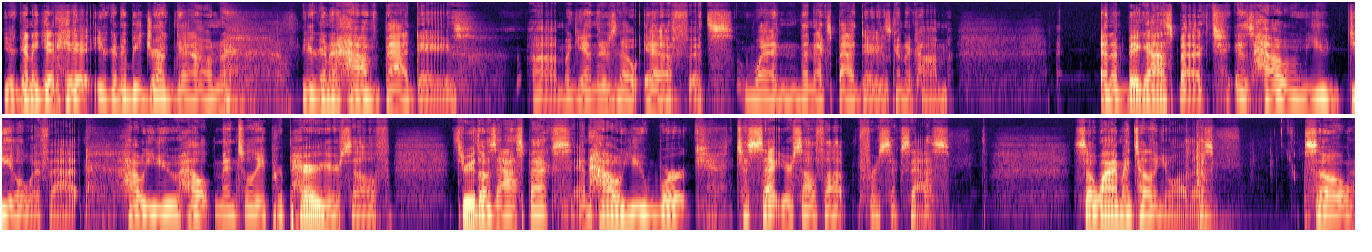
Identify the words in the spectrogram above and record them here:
you're going to get hit, you're going to be drugged down, you're going to have bad days. Um, again, there's no if, it's when the next bad day is going to come and a big aspect is how you deal with that, how you help mentally prepare yourself through those aspects, and how you work to set yourself up for success. So, why am I telling you all this? So,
